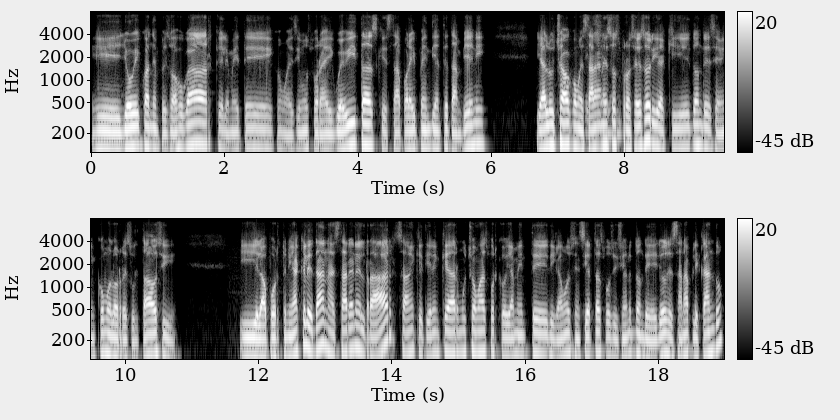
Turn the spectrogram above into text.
eh, yo vi cuando empezó a jugar, que le mete, como decimos por ahí, huevitas, que está por ahí pendiente también y, y ha luchado como están en esos procesos y aquí es donde se ven como los resultados y, y la oportunidad que les dan a estar en el radar, saben que tienen que dar mucho más porque obviamente, digamos, en ciertas posiciones donde ellos están aplicando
